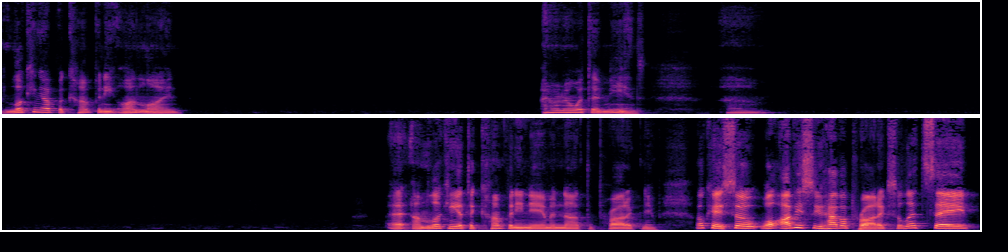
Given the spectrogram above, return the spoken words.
When looking up a company online, I don't know what that means. Um, I'm looking at the company name and not the product name. Okay, so well, obviously you have a product. So let's say,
